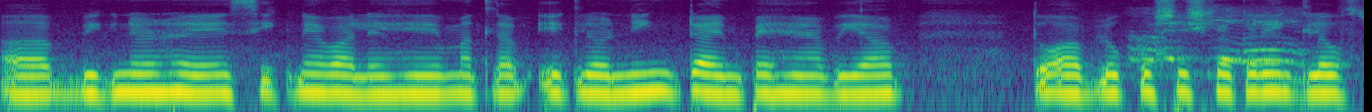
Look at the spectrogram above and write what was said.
बिगनर हैं, सीखने वाले हैं मतलब एक लर्निंग टाइम पे हैं अभी आप तो आप लोग कोशिश क्या करें ग्लव्स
